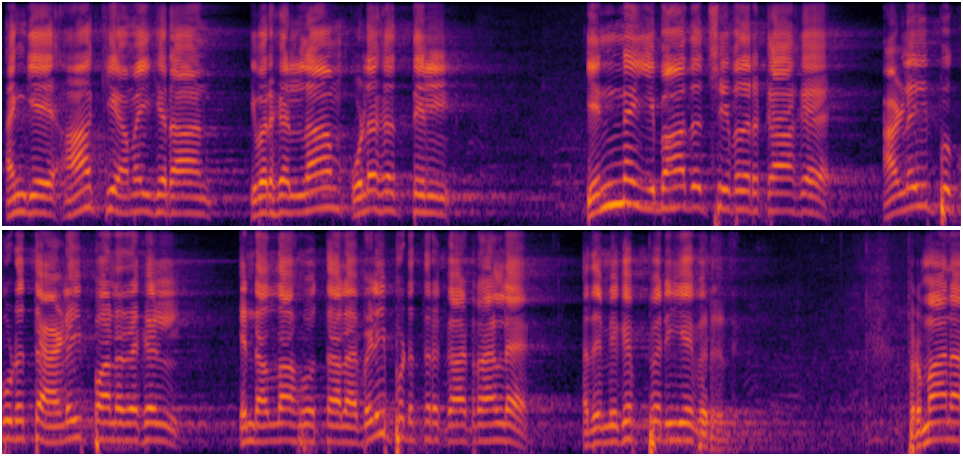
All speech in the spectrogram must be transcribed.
அங்கே ஆக்கி அமைகிறான். இவர்களெல்லாம் உலகத்தில் என்ன இபாதத் செய்வதற்காக அழைப்பு கொடுத்த அழைப்பாளர்கள் என்று அல்லாஹூ தாலா வெளிப்படுத்துகிற அது மிகப்பெரிய விருது. பிரமானா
